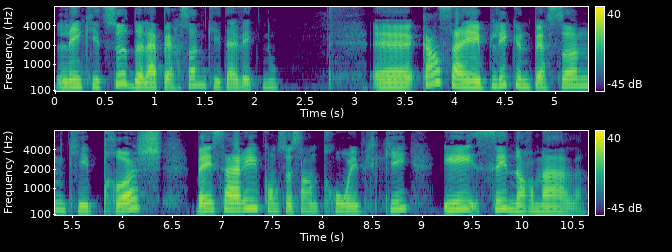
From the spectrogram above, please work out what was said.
l'inquiétude de la personne qui est avec nous. Euh, quand ça implique une personne qui est proche, ben ça arrive qu'on se sente trop impliqué et c'est normal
